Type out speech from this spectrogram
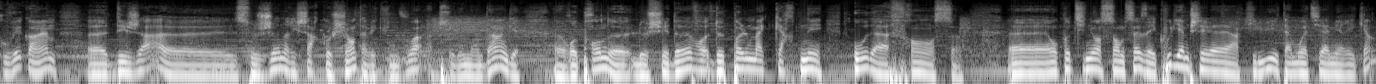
retrouvait quand même euh, déjà euh, ce jeune Richard Cochiant avec une voix absolument dingue euh, reprendre le chef-d'œuvre de Paul McCartney, Ode à la France. On continue en 76 avec William Scheller, qui lui est à moitié américain,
